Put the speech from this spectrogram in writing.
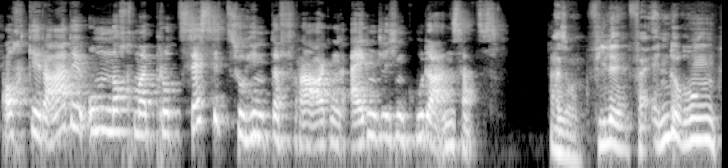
auch gerade, um nochmal Prozesse zu hinterfragen, eigentlich ein guter Ansatz. Also viele Veränderungen.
